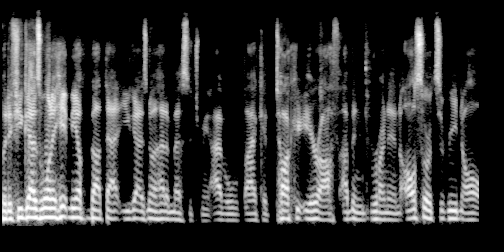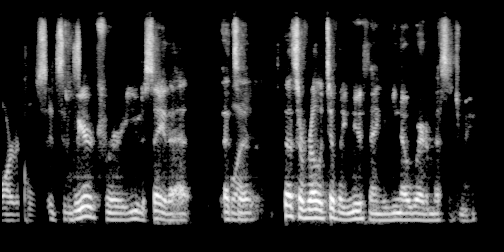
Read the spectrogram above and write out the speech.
But if you guys want to hit me up about that, you guys know how to message me. I will. I could talk your ear off. I've been running all sorts of reading all articles. It's It's weird for you to say that. That's What? a that's a relatively new thing. You know where to message me.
